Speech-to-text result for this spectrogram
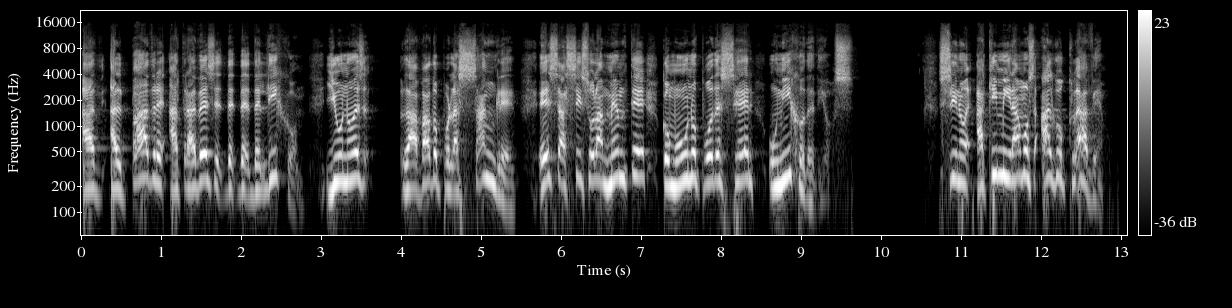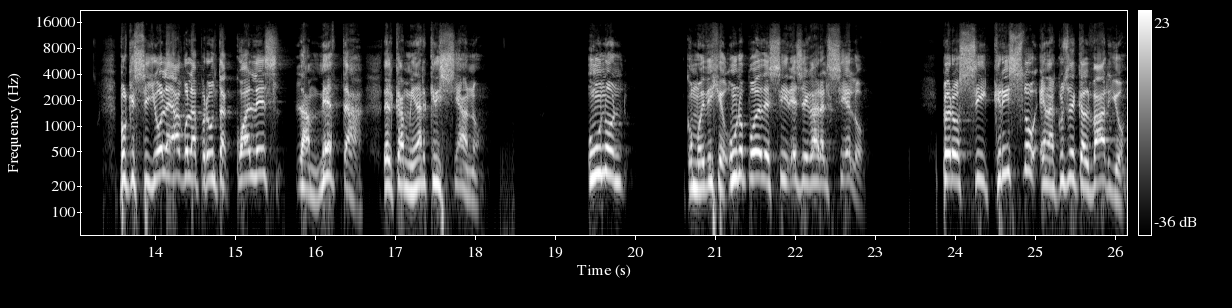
al Padre a través de, de, del Hijo y uno es lavado por la sangre, es así solamente como uno puede ser un hijo de Dios. Sino aquí miramos algo clave. Porque si yo le hago la pregunta, ¿cuál es la meta del caminar cristiano? Uno, como dije, uno puede decir es llegar al cielo. Pero si Cristo en la cruz del Calvario,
